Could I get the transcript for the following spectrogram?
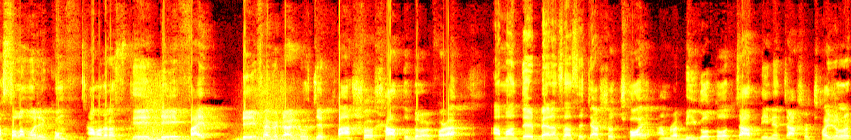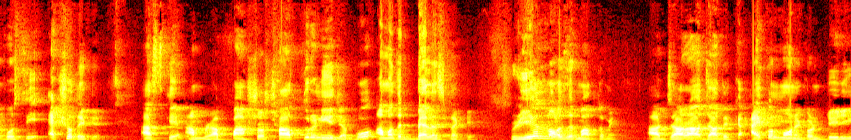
আসসালামু আলাইকুম। আমাদের আজকে ডে ফাইভ ডে ফাইভের টার্গেট হচ্ছে পাঁচশো সাতাত্তর ডলার করা। আমাদের ব্যালেন্স আছে চারশো ছয়। আমরা বিগত চার দিনে চারশো ছয় ডলার করছি একশো থেকে। আজকে আমরা পাঁচশো সাতাত্তরে নিয়ে যাব আমাদের ব্যালেন্সটাকে রিয়েল নলেজের মাধ্যমে। আর যারা, যাদেরকে আইকন মনে করেন ট্রেডিং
